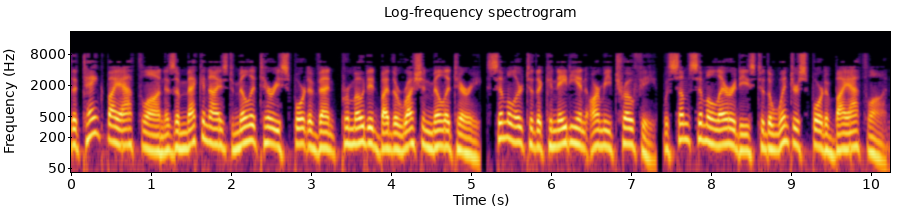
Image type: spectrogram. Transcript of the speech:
The tank biathlon is a mechanized military sport event promoted by the Russian military, similar to the Canadian Army Trophy, with some similarities to the winter sport of biathlon.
